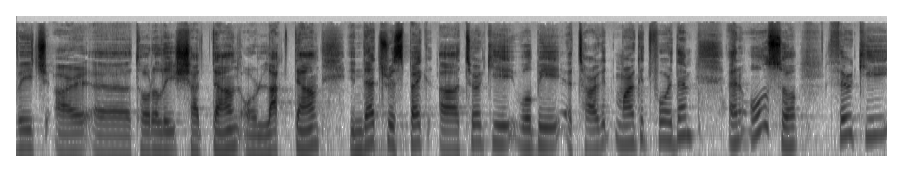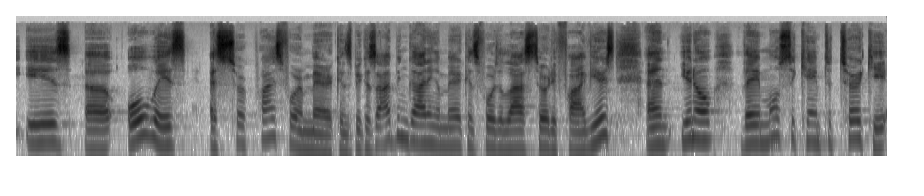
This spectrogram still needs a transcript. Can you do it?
which are totally shut down or locked down. In that respect, Turkey will be a target market for them. And also, Turkey is always a surprise for Americans because I've been guiding Americans for the last 35 years. And, you know, they mostly came to Turkey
